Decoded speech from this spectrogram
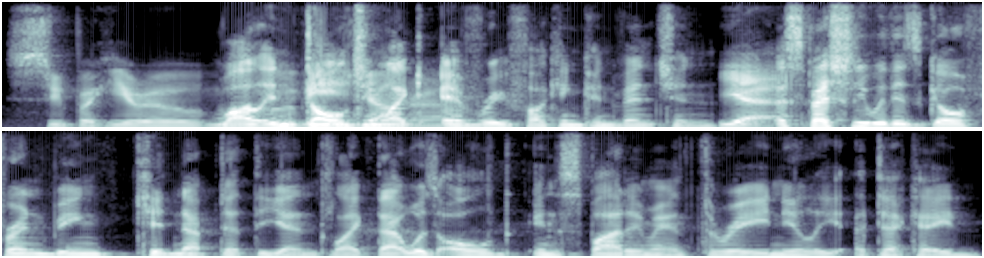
superhero While indulging like every fucking convention. Yeah. Especially with his girlfriend being kidnapped at the end. Like that was old in Spider Man 3, nearly a decade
